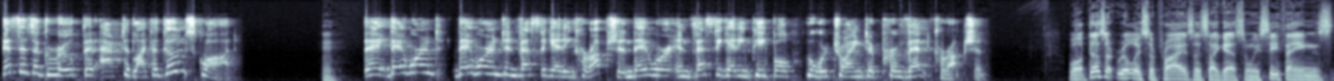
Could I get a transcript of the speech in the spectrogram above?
This is a group that acted like a goon squad. Hmm. They, they weren't they weren't investigating corruption. They were investigating people who were trying to prevent corruption. Well, it doesn't really surprise us, I guess, when we see things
